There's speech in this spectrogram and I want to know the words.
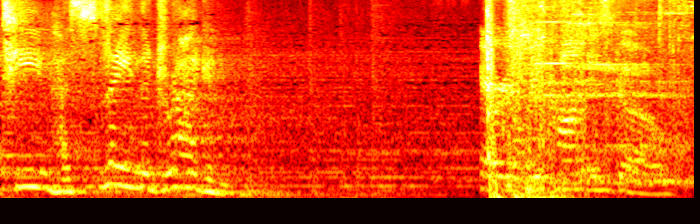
team has slain the dragon. Aerial recon is go.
